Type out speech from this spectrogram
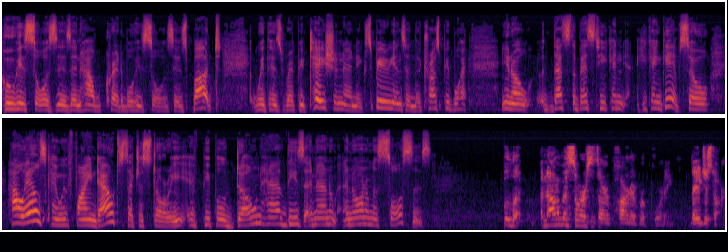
who his source is and how credible his source is. But with his reputation and experience and the trust people have, you know, that's the best he can, he can give. So how else can we find out such a story if people don't have these anonymous sources? Well, look, anonymous sources are part of reporting. They just are.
